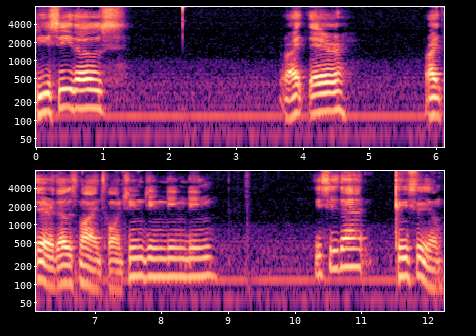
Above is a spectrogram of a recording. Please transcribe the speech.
Do you see those? Right there. Right there, those lines going ding, ding, ding, ding. You see that? Can you see them?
